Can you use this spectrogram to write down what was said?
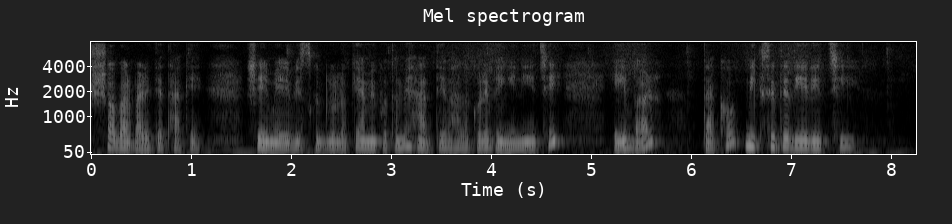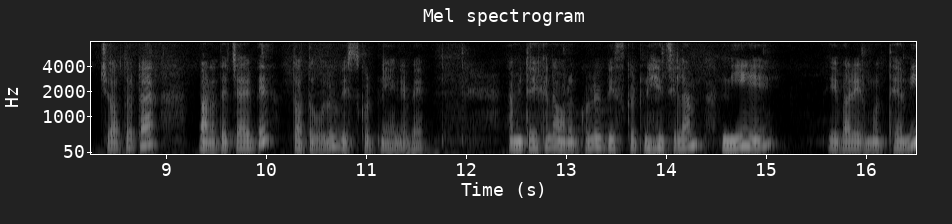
সবার বাড়িতে থাকে। সেই মেরি বিস্কুটগুলোকে আমি প্রথমে হাত দিয়ে ভালো করে ভেঙে নিয়েছি। এইবার দেখো, মিক্সিতে দিয়ে দিচ্ছি। যতটা বানাতে চাইবে, ততগুলো বিস্কুট নিয়ে নেবে। আমি তো এখানে অনেকগুলো বিস্কুট নিয়েছিলাম, নিয়ে এবার এর মধ্যে আমি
